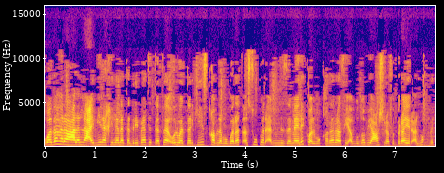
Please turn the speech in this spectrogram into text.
وظهر على اللاعبين خلال تدريبات التفاؤل والتركيز قبل مباراة السوبر أمام الزمالك والمقررة في أبو ظبي 10 فبراير المقبل.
